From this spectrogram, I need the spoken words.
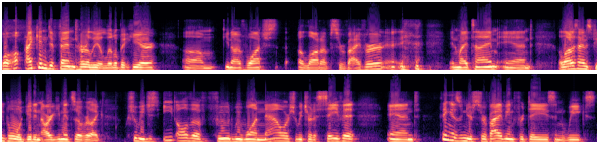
Well, I can defend Hurley a little bit here. Um, you know, I've watched a lot of Survivor in my time, and a lot of times people will get in arguments over like, should we just eat all the food we won now, or should we try to save it? And thing is, when you're surviving for days and weeks,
